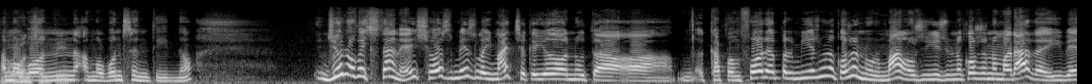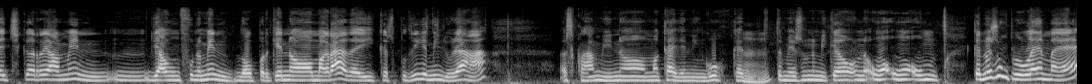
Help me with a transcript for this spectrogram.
amb el bon, sentit. amb el bon sentit, no? Jo no ho veig tant, eh? Això és més la imatge que jo dono a, a, cap en fora. Per mi és una cosa normal, o sigui, és una cosa no m'agrada i veig que realment mm, hi ha un fonament del per què no m'agrada i que es podria millorar. Esclar, a mi no m'acalla ningú. Aquest Mhm. també és una mica... Un, un, un, un, que no és un problema, eh?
